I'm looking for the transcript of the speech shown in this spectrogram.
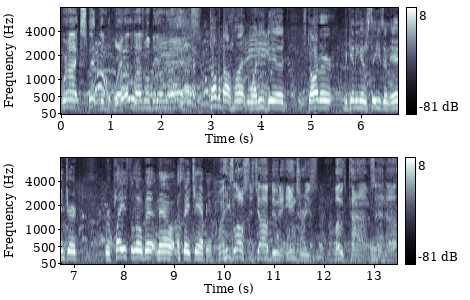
where I expect them to play. Otherwise, I'm to be on their ass. Talk about Hunt and what he did. Starter, beginning of the season, injured, replaced a little bit, now a state champion. Well, he's lost his job due to injuries both times, and uh,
